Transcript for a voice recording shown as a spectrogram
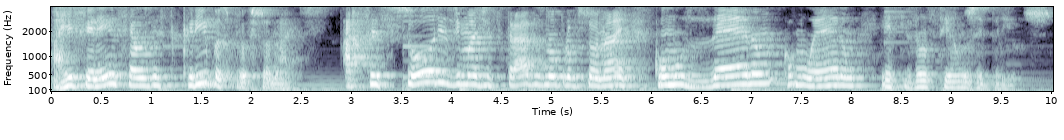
A referência aos escribas profissionais, assessores de magistrados não profissionais, como eram, como eram esses anciãos hebreus.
